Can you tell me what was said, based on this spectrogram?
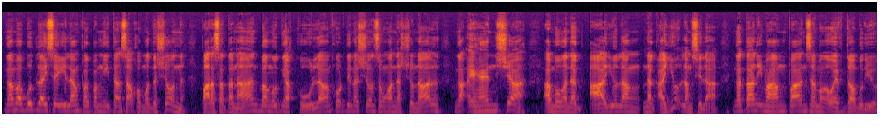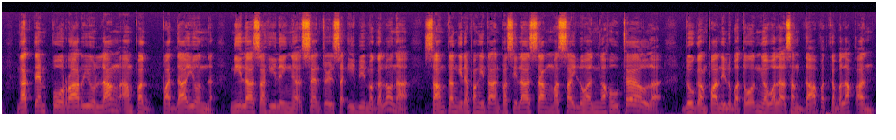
nga mabudlay sa ilang pagpangitan sa akomodasyon para sa tanan bangod nga kulang ang koordinasyon sa mga nasyonal nga ehensya. Amo nga nag-ayo lang nag-ayo lang sila nga tani mahangpan sa mga OFW nga temporaryo lang ang pagpadayon nila sa healing center sa EB Magalona samtang ginapangitaan pa sila sang masaylohan nga hotel. Dugang pa ni Lubaton nga wala sang dapat kabalakan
